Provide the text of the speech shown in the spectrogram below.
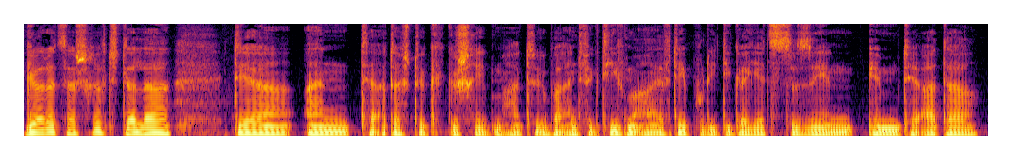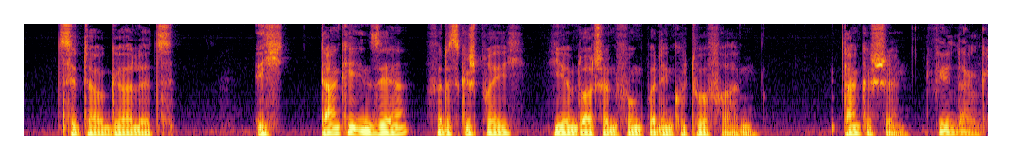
Görlitzer Schriftsteller, der ein Theaterstück geschrieben hat über einen fiktiven AfD-Politiker, jetzt zu sehen im Theater Zittau-Görlitz. Ich danke Ihnen sehr für das Gespräch hier im Deutschlandfunk bei den Kulturfragen. Dankeschön. Vielen Dank.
